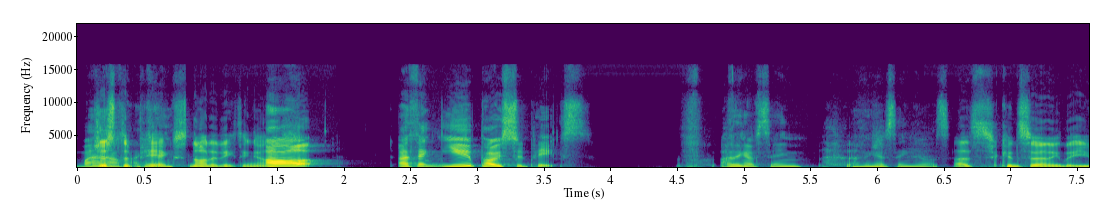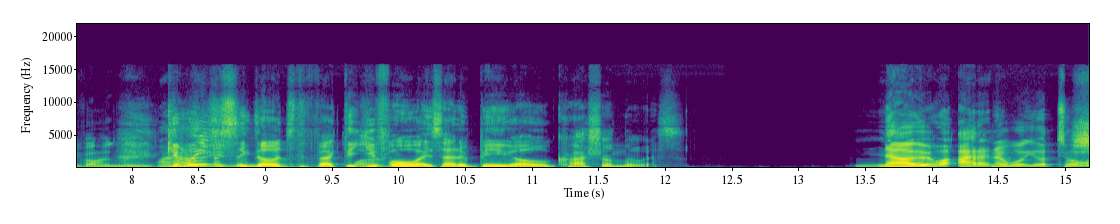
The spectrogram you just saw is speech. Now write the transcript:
Wow, Just the okay. pics, not anything else. Oh, I think you posted pics. I think I've seen. I think I've seen yours. That's concerning that you've only. Wow. Can we just acknowledge the fact that Wow. you've always had a big old crush on Lewis? No, I don't know what you're talking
